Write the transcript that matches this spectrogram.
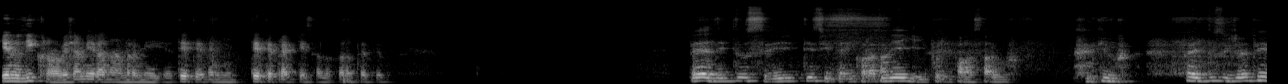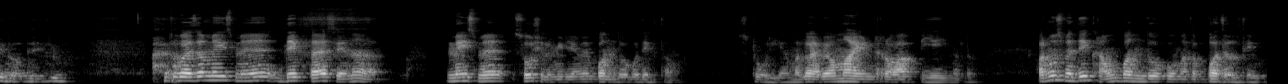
कि नु लिखना हो मेरा नाम रमेश है। तेते ते नहीं तेते प्रैक्टिस अलग करते थे पहली दूसरी तीसरी तक करा था यही पूरी पास आगू। क्यों? पहली दूसरी जो फेल हो दे क्यों? तो वैसा मैं इसमें देखता ऐसे ना मैं इसमें सोशल मीडिया में बंदों को देखता हूँ। स्टोरियाँ मतलब अभी माइंड पिए ही मतलब। और मैं उसमें देख रहा हूँ बंदों को मतलब बदलते हुए,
